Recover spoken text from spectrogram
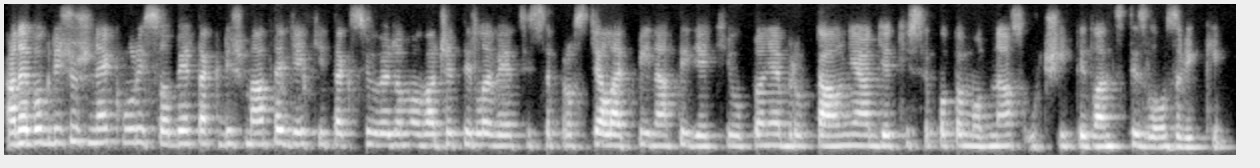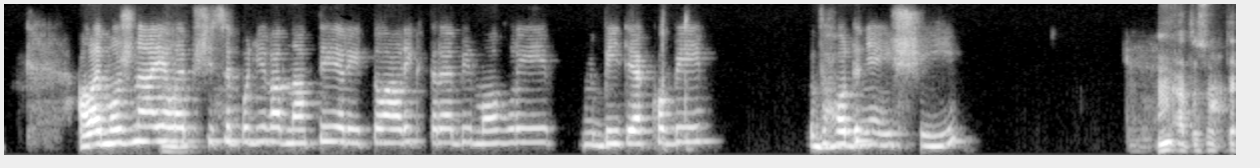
anebo když už ne kvůli sobě, tak když máte děti, tak si uvědomovat, že tyhle věci se prostě lepí na ty děti úplně brutálně a děti se potom od nás učí tyhle ty zlozvyky. Ale možná je Hmm. lepší se podívat na ty rituály, které by mohly být jakoby vhodnější. Hm, a to jsou te...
